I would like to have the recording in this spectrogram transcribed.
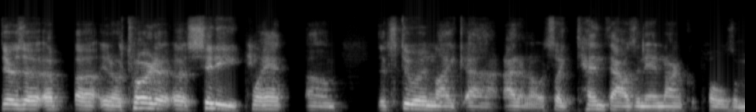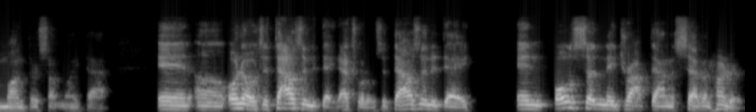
there's a, a, a you know Toyota a city plant um, that's doing like uh, I don't know, it's like ten thousand Andon poles a month or something like that. And uh, oh no, it's a thousand a day. That's what it was, a thousand a day. And all of a sudden they drop down to seven hundred.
